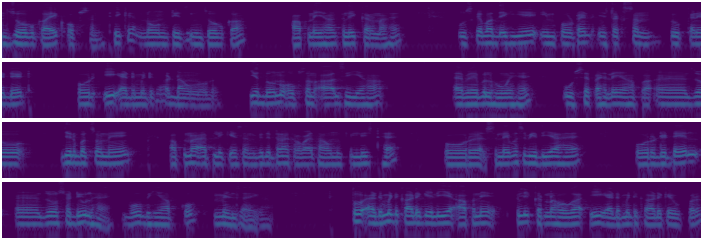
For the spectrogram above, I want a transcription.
जॉब का एक ऑप्शन, ठीक है? नॉन टीचिंग जॉब का आपने यहाँ क्लिक करना है। उसके बाद देखिए इंपॉर्टेंट इंस्ट्रक्शन टू कैंडिडेट और ई एडमिट कार्ड डाउनलोड ये दोनों ऑप्शन आज ही यहाँ अवेलेबल हुए हैं। उससे पहले यहाँ पर जो जिन बच्चों ने अपना एप्लीकेशन विदड्रा करवाया था, उनकी लिस्ट है और सिलेबस भी दिया है और डिटेल जो शेड्यूल है, वो भी आपको मिल जाएगा। तो एडमिट कार्ड के लिए आपने क्लिक करना होगा ई एडमिट कार्ड के ऊपर।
